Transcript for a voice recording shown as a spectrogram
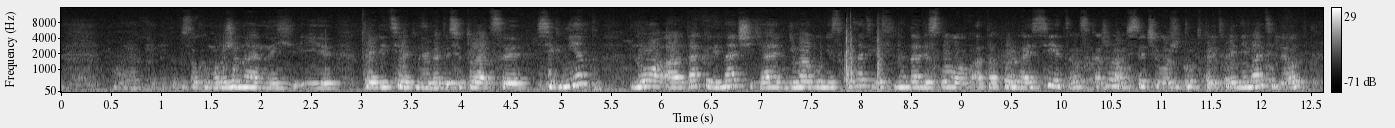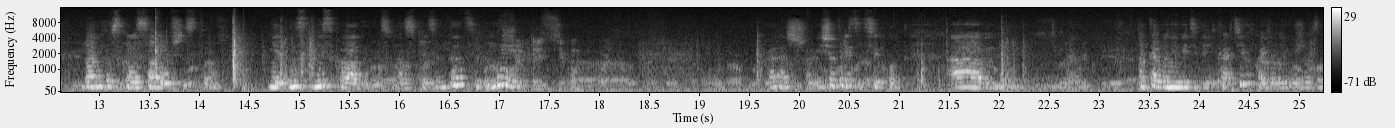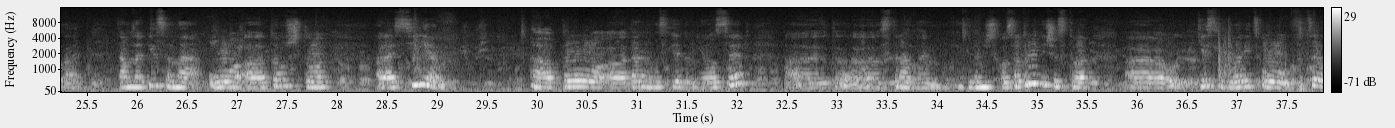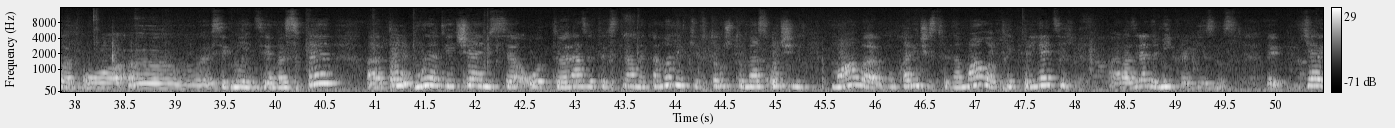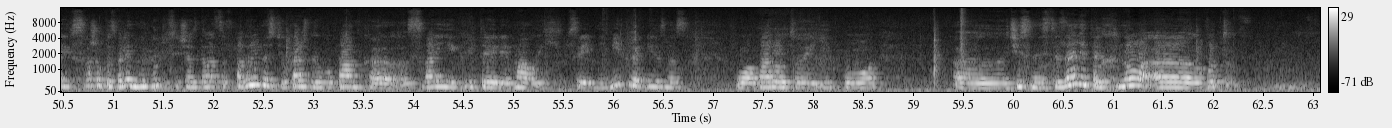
высокомаржинальный и приоритетный в этой ситуации сегмент, но а, так или иначе я не могу не сказать, если мне дали слово от опоры России, то расскажу вам все, чего ждут предприниматели от банковского сообщества. Нет, не, не складывается у нас презентация. Ну, еще 30 секунд буквально. Хорошо, еще 30 секунд. А, пока вы не увидели картинку, я ее уже знаю, там написано о, о том, что Россия а, по а, данным исследования ОСЭП а, страны экономического сотрудничества. Если говорить о, в целом о сегменте МСП, мы отличаемся от развитых стран экономики в том, что у нас очень мало, ну, количественно мало предприятий разряда микробизнес. Я, с вашего позволения, не буду сейчас даваться в подробности. У каждого банка свои критерии малый, средний микробизнес по обороту и по э, численности занятых. Но э, вот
